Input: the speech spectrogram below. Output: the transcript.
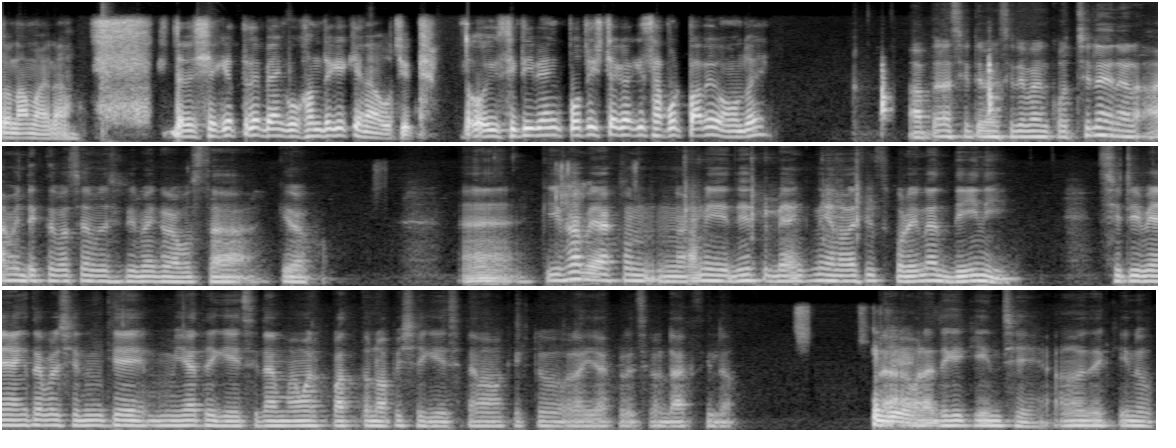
তো নামায় না। তাহলে সেক্ষেত্রে ব্যাংক ওখান থেকে কেনা উচিত। তো ওই সিটি ব্যাংক পঁচিশ টাকা কি সাপোর্ট পাবে মহোদয়? আপনারা সিটি ব্যাংক সিটি ব্যাংক করছিলেন আর আমি দেখতে পাচ্ছি যে সিটি ব্যাংকের অবস্থা কীরকম। হ্যাঁ কীভাবে এখন আমি যেহেতু ব্যাংক নিয়ে অ্যানালাইসিস করি না দিইনি। সিটি ব্যাংক তারপরে সেদিনকে মিয়াতে গিয়েছিলাম আমার প্রাক্তন অফিসে গিয়েছিলাম আমাকে একটু ওরা ইয়া করেছিল ডাকছিল। ওরা দেখি কিনছে আমরা দেখি কিনুক।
